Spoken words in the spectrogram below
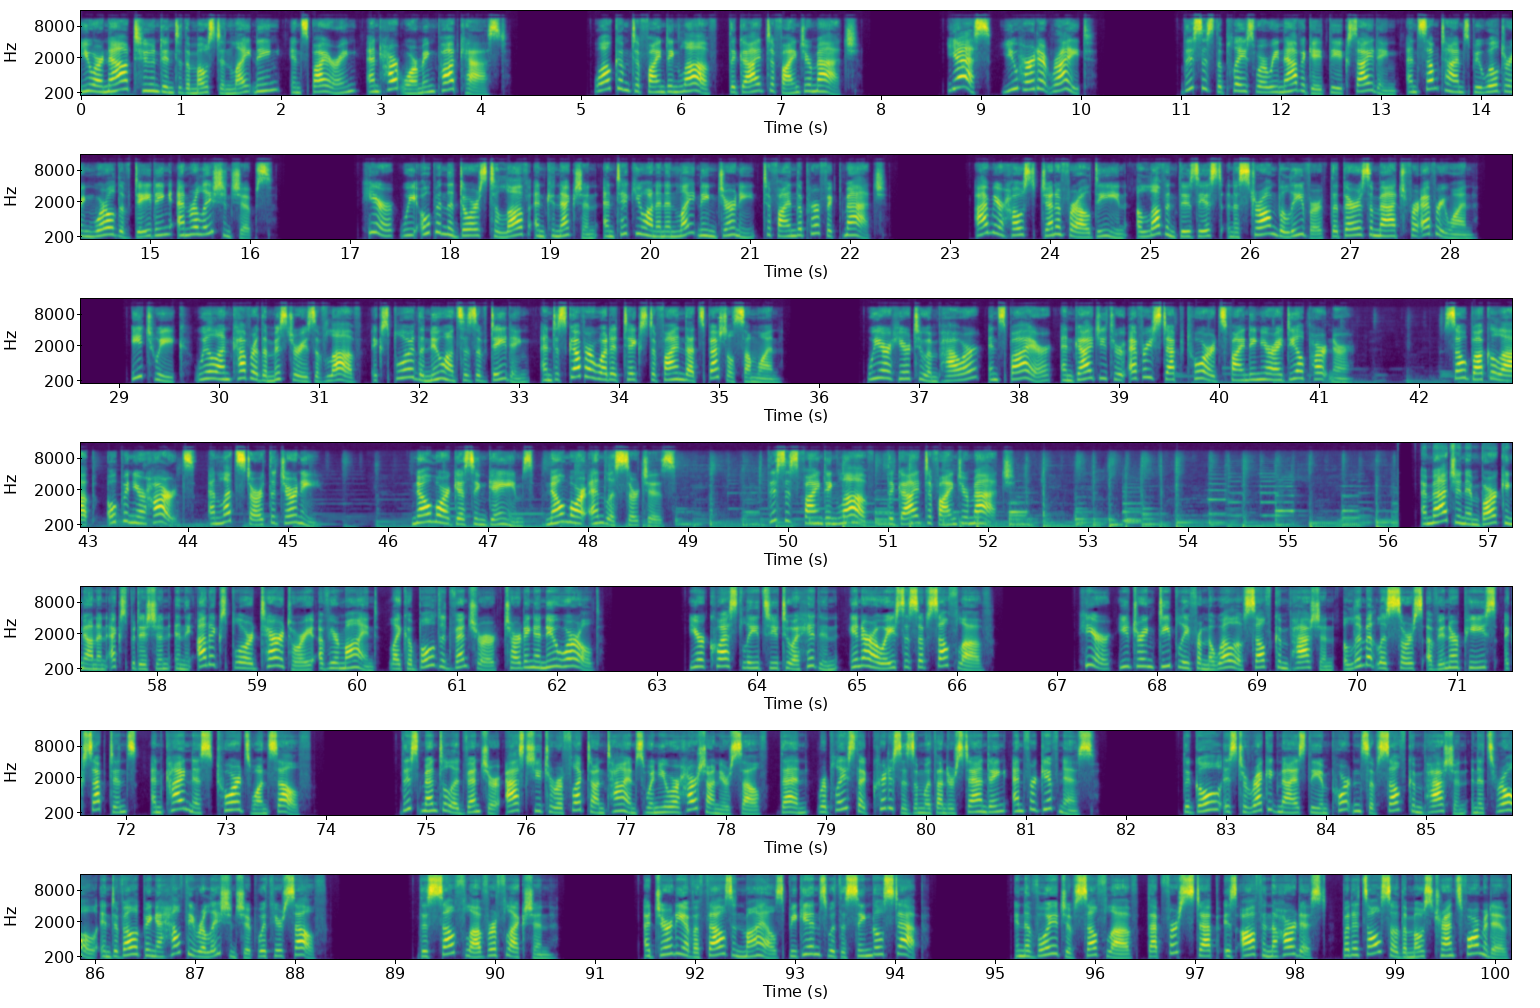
You are now tuned into the most enlightening, inspiring, and heartwarming podcast. Welcome to Finding Love, the guide to find your match. Yes, you heard it right. This is the place where we navigate the exciting and sometimes bewildering world of dating and relationships. Here, we open the doors to love and connection and take you on an enlightening journey to find the perfect match. I'm your host, Jennifer Aldine, a love enthusiast and a strong believer that there is a match for everyone. Each week, we'll uncover the mysteries of love, explore the nuances of dating, and discover what it takes to find that special someone. We are here to empower, inspire, and guide you through every step towards finding your ideal partner. So buckle up, open your hearts, and let's start the journey. No more guessing games, no more endless searches. This is Finding Love, the guide to find your match. Imagine embarking on an expedition in the unexplored territory of your mind, like a bold adventurer charting a new world. Your quest leads you to a hidden, inner oasis of self love. Here, you drink deeply from the well of self compassion, a limitless source of inner peace, acceptance, and kindness towards oneself. This mental adventure asks you to reflect on times when you were harsh on yourself, then, replace that criticism with understanding and forgiveness. The goal is to recognize the importance of self compassion and its role in developing a healthy relationship with yourself. The Self Love Reflection A journey of a thousand miles begins with a single step. In the voyage of self love, that first step is often the hardest, but it's also the most transformative.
